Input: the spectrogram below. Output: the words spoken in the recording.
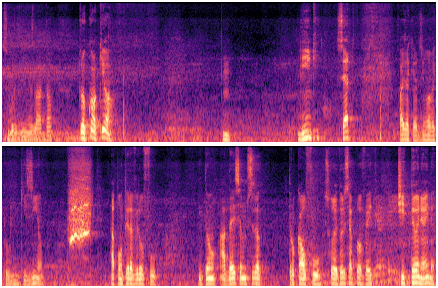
As curvinhas lá e tal. Trocou aqui, ó. Hum. Link, certo? Faz aqui, ó. Desenvolve aqui o linkzinho, ó. A ponteira virou full. Então, a 10 você não precisa trocar o full. Os coletores você aproveita. Titânio ainda.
